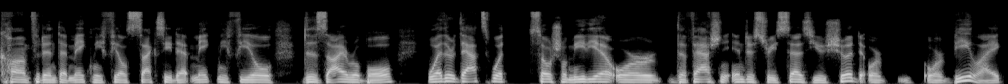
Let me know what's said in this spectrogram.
confident, that make me feel sexy, that make me feel desirable, whether that's what social media or the fashion industry says you should or or be like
